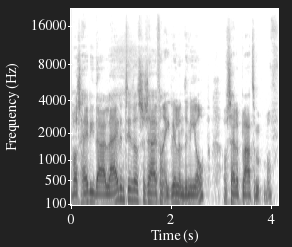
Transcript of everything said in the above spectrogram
was Hedy daar leidend in dat ze zei van ik wil hem er niet op? Of zei de platen... Of,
